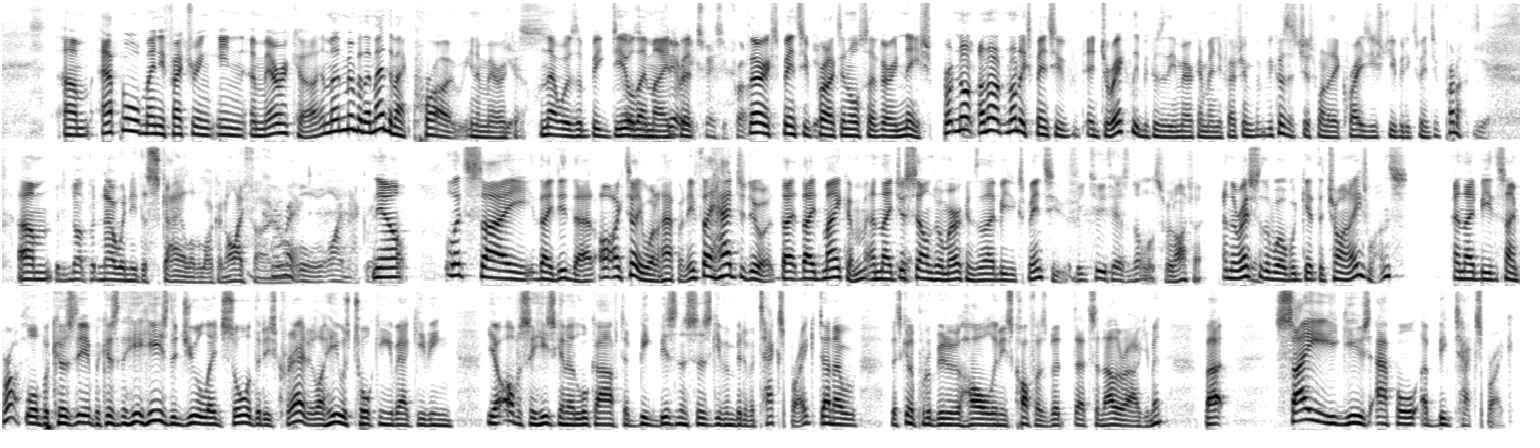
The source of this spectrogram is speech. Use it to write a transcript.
um, Apple manufacturing in America, and remember they made the Mac Pro in America, Yes. and that was a big deal they made. very but expensive product. Very expensive product, and also very niche. But not not not expensive uh, directly because of the American manufacturing, but because it's just one of their crazy, stupid, expensive products. Yeah, but not but nowhere near the scale of like an iPhone or, Correct. or iMac. Now, let's say they did that. Oh, I tell you what would happen. If they had to do it, they, they'd make them and they'd just sell them to Americans and they'd be expensive. It'd be two thousand dollars for an iPhone. And the rest of the world would get the Chinese ones and they'd be the same price. Well, because the because the, here's the dual edged sword that he's created. Like he was talking about giving, yeah, obviously he's going to look after big businesses, give them a bit of a tax break. Don't know that's going to put a bit of a hole in his coffers, but that's another argument. But say he gives Apple a big tax break,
